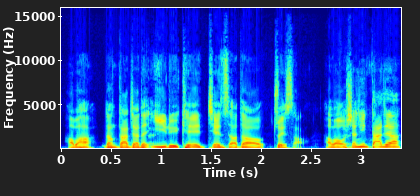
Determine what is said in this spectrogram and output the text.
好不好？让大家的疑虑可以减少到最少。好吧，我相信大家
